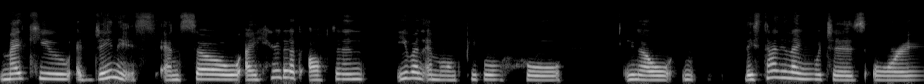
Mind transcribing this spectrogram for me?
make you a genius. And so i hear that often even among people who you know they study languages or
